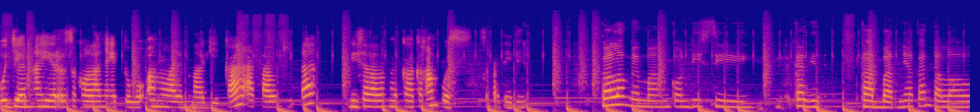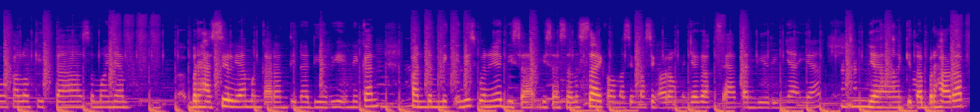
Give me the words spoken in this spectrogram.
ujian akhir sekolahnya itu online lagi kah atau kita bisa tatap muka ke kampus seperti itu? Kalau memang kondisi kan kabarnya kan kalau kalau kita semuanya berhasil ya mengkarantina diri ini kan hmm. pandemik ini sebenarnya bisa bisa selesai kalau masing-masing orang menjaga kesehatan dirinya ya hmm. ya kita berharap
